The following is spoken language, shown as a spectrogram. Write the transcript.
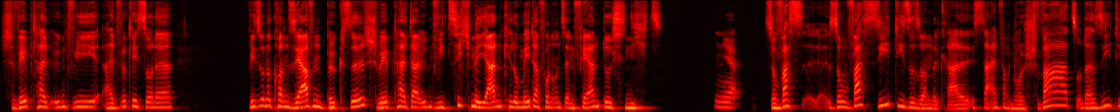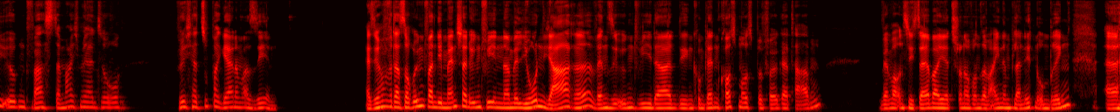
schwebt halt irgendwie halt wirklich so eine, wie so eine Konservenbüchse, schwebt halt da irgendwie zig Milliarden Kilometer von uns entfernt durchs Nichts. Ja. So was, so was sieht diese Sonne gerade? Ist da einfach nur schwarz oder sieht die irgendwas? Da mache ich mir halt so, würde ich halt super gerne mal sehen. Also ich hoffe, dass auch irgendwann die Menschheit irgendwie in einer Million Jahre, wenn sie irgendwie da den kompletten Kosmos bevölkert haben, wenn wir uns nicht selber jetzt schon auf unserem eigenen Planeten umbringen, äh,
